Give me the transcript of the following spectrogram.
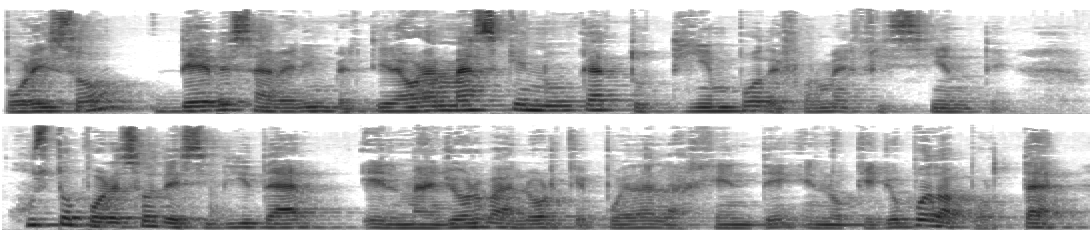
Por eso debes saber invertir ahora más que nunca tu tiempo de forma eficiente. Justo por eso decidí dar el mayor valor que pueda a la gente en lo que yo puedo aportar.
